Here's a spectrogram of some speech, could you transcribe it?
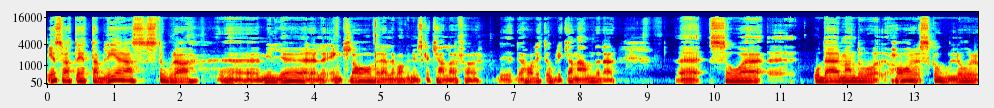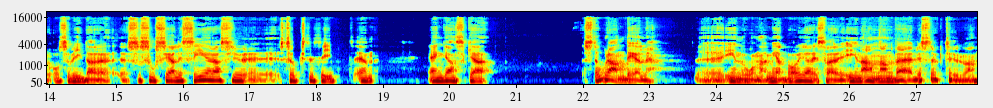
är så att det etableras stora eh, miljöer eller enklaver eller vad vi nu ska kalla det för. Det, det har lite olika namn det där Eh, Eh, så, eh, och där man då har skolor och så vidare eh, så socialiseras ju successivt en, en ganska stor andel invånare, medborgare i Sverige i en annan värdestruktur. Va?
